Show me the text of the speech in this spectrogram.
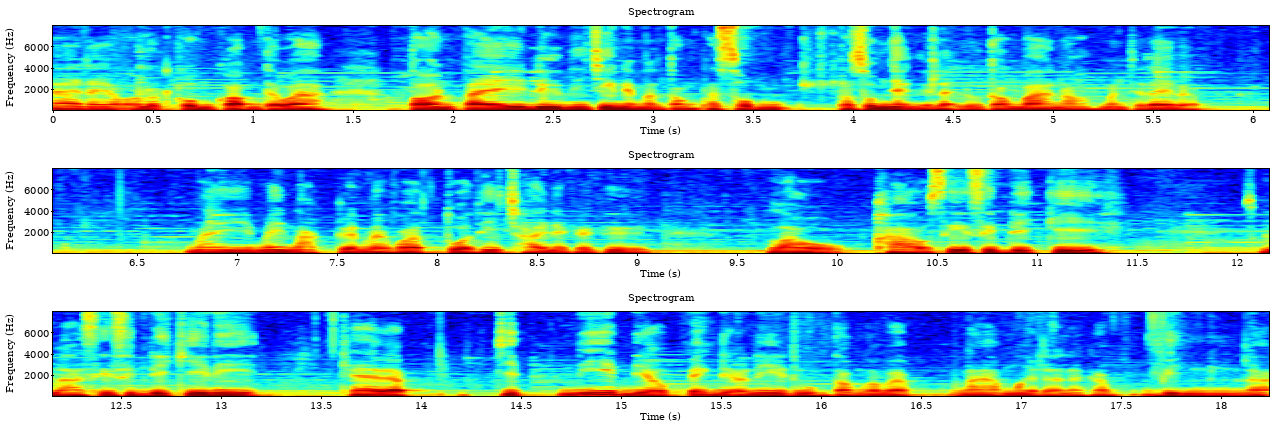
ง่ายนะครับเอารสกลมกล่อมแต่ว่า ตอนไปดื่มจริงๆเนี่ยมันต้องผสมผสมอย่างอื่นแหละลูกต๋อมบ้านเนาะมันจะได้แบบไม่ไม่หนักเกินไปว่าตัวที่ใช้เนี่ยก็คือเหล้าขาว 40 ดีกีสุรา 40 ดีกีนี่แค่แบบจิบนิดเดียวเป๊กเดียวนี่ลุงตอมก็แบบหน้ามืดแล้วนะครับบินละ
